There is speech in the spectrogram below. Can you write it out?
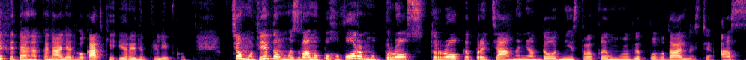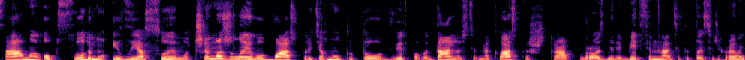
Всіх вітаю на каналі адвокатки Ірини Приліпко. В цьому відео ми з вами поговоримо про строки притягнення до адміністративної відповідальності, а саме обсудимо і з'ясуємо, чи можливо вас притягнути до відповідальності, накласти штраф в розмірі від 17 тисяч гривень,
